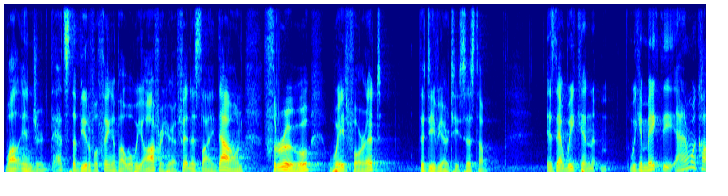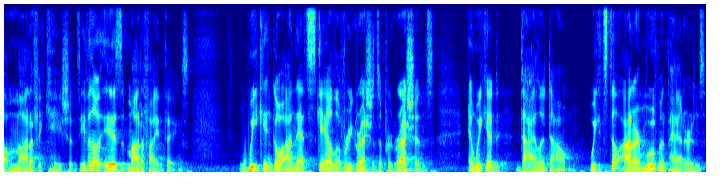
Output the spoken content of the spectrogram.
while injured. That's the beautiful thing about what we offer here at Fitness Lying Down through, wait for it, the DVRT system is that we can we can make the I don't want to call it modifications, even though it is modifying things. We can go on that scale of regressions and progressions, and we could dial it down. We could still honor movement patterns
